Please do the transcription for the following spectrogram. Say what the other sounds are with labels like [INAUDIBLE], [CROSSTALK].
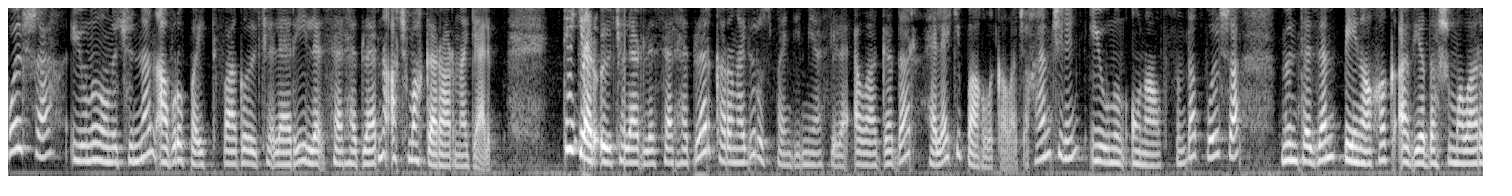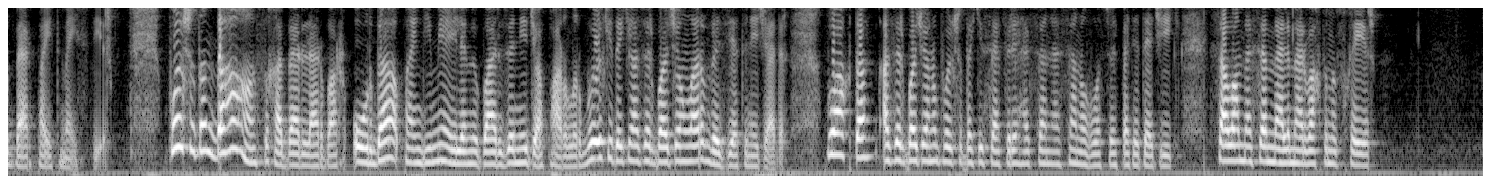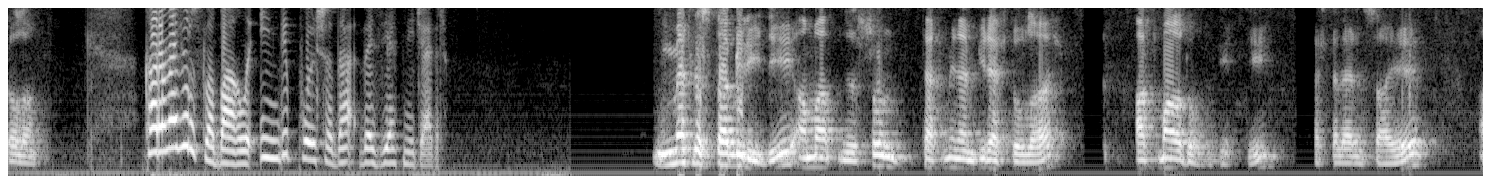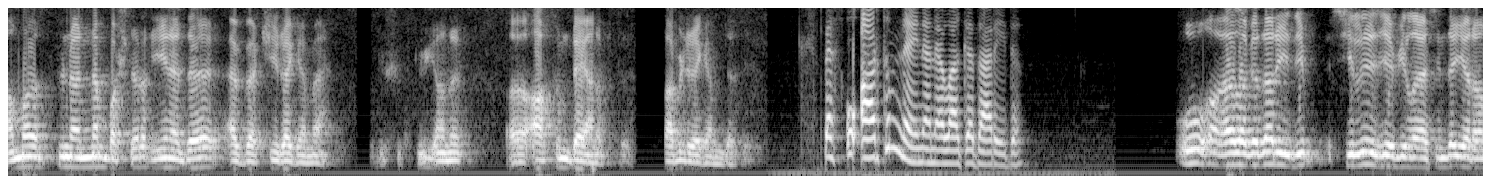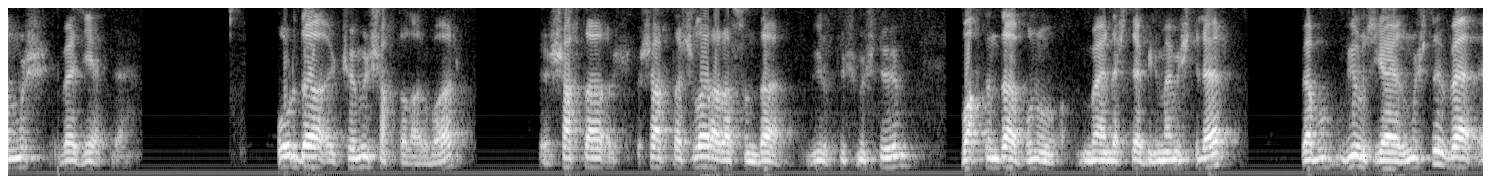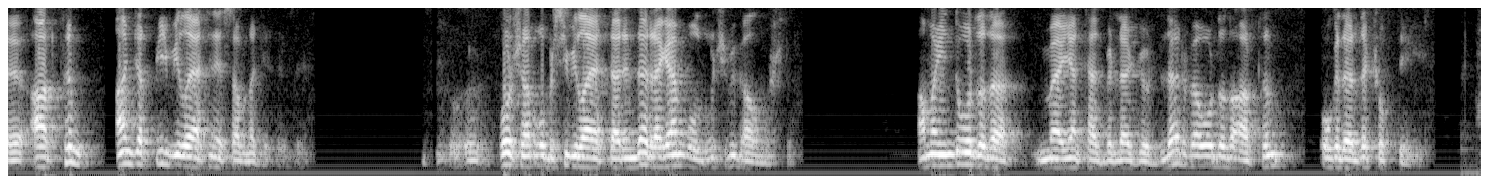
Polşa iyunun 13-dən Avropa İttifaqı ölkələri ilə sərhədlərini açmaq qərarına gəlib. Digər ölkələrlə sərhədlər koronavirus pandemiyası ilə əlaqədar hələ ki bağlı qalacaq. Həmçinin iyunun 16-sında Polşa müntəzəm beynəlxalq aviadaşımaları bərpa etmək istəyir. Polşadan daha hansı xəbərlər var? Orada pandemiya ilə mübarizə necə aparılır? Bu ölkədəki Azərbaycanlıların vəziyyəti necədir? Bu haqda Azərbaycanın Polşadakı səfiri Həsən Həsənovla söhbət edəcəyik. Salam Həsən müəllim, hər vaxtınız xeyir. Salam. Koronavirusla bağlı indi Polşada vəziyyət necədir? Ümumiyyətlə stabil idi, amma son təxminən bir həftə olar artmağa doğru getdi xəstələrin sayı. Amma dünəndən başlayaraq yenə də əvvəlki rəqəmə düşübdür. Yəni artım dayanıbdır, stabil rəqəmdədir. Bəs o artım nə ilə əlaqədar idi? O əlaqədar idi Sileziya vilayətində yaranmış vəziyyətlə. Orada kömür şaxtaları var. Şaxta şaxtaçılar arasında virus düşmüşdü. Vaxtında bunu müəyyənləşdirə bilməmişdilər və bu virus yayılmışdı və e, artım ancaq bir vilayətin hesabına gedirdi. Polşanın o birisi vilayətlərində rəqəm olduğu kimi qalmışdı. Amma indi orada da müəyyən tədbirlər gördülər və orada da artım o qədər də çox deyil.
